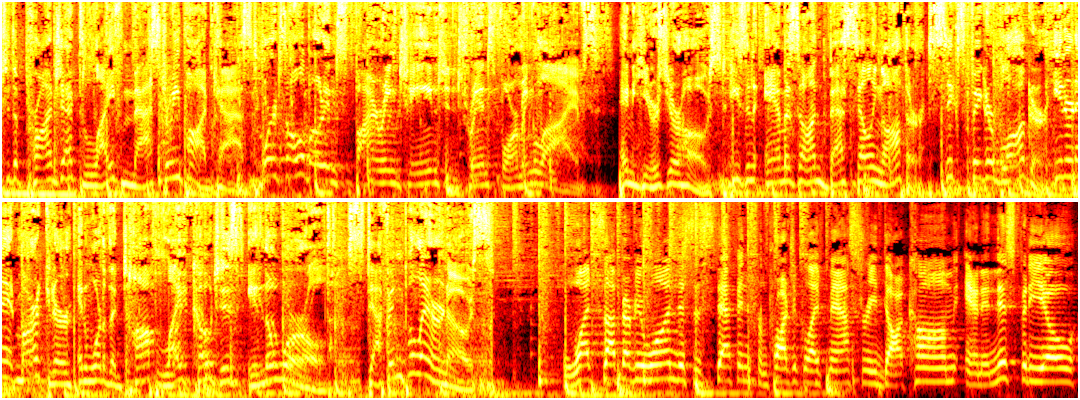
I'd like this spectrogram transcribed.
to the Project Life Mastery Podcast, where it's all about inspiring change and transforming lives. And here's your host. He's an Amazon best-selling author, six-figure blogger, internet marketer, and one of the top life coaches in the world, Stefan Palernos. What's up, everyone? This is Stefan from ProjectLifeMastery.com, and in this video,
